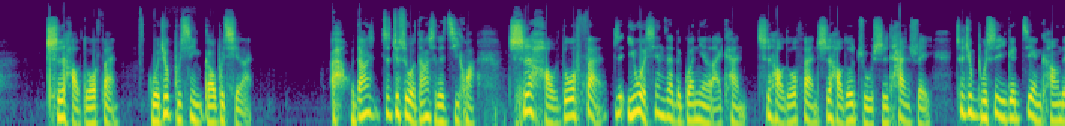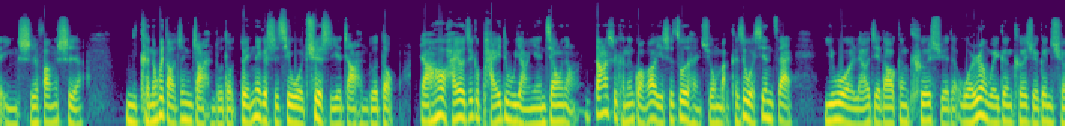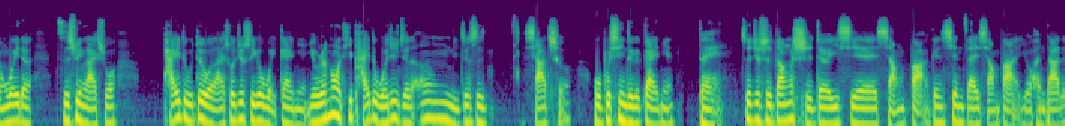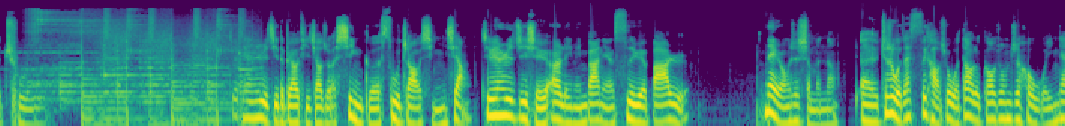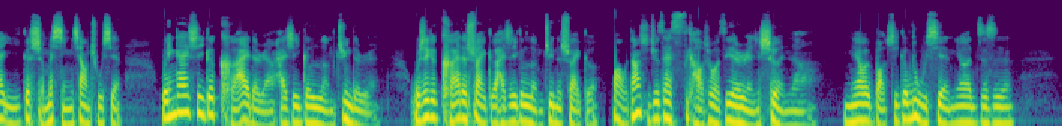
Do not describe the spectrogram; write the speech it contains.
吃好多饭，我就不信高不起来。啊，我当时这就是我当时的计划，吃好多饭。这以我现在的观念来看，吃好多饭，吃好多主食、碳水，这就不是一个健康的饮食方式。你可能会导致你长很多痘。对，那个时期我确实也长很多痘。然后还有这个排毒养颜胶囊，当时可能广告也是做的很凶吧。可是我现在以我了解到更科学的，我认为更科学、更权威的资讯来说。排毒对我来说就是一个伪概念。有人跟我提排毒，我就觉得，嗯，你就是瞎扯，我不信这个概念。对，这就是当时的一些想法，跟现在想法有很大的出入。这篇日记的标题叫做《性格塑造形象》。这篇日记写于二零零八年四月八日。内容是什么呢？呃，就是我在思考，说我到了高中之后，我应该以一个什么形象出现？我应该是一个可爱的人，还是一个冷峻的人？我是一个可爱的帅哥，还是一个冷峻的帅哥？哇！我当时就在思考，说我自己的人设，你知道吗？你要保持一个路线，你要就是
